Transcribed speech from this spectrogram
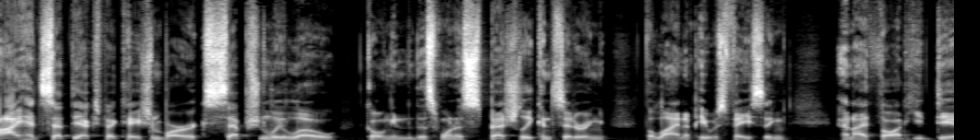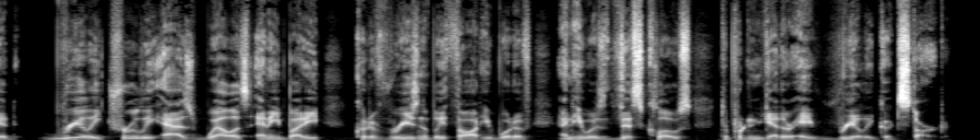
I had set the expectation bar exceptionally low going into this one, especially considering the lineup he was facing. And I thought he did really, truly as well as anybody could have reasonably thought he would have. And he was this close to putting together a really good start.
